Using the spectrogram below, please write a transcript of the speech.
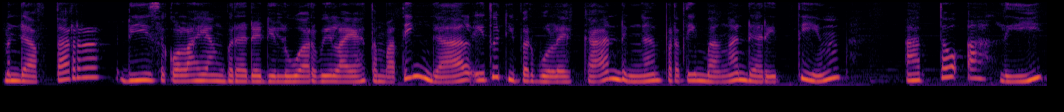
mendaftar di sekolah yang berada di luar wilayah tempat tinggal itu diperbolehkan dengan pertimbangan dari tim atau ahli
